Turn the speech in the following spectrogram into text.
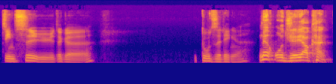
仅次于这个读指令啊。那我觉得要看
